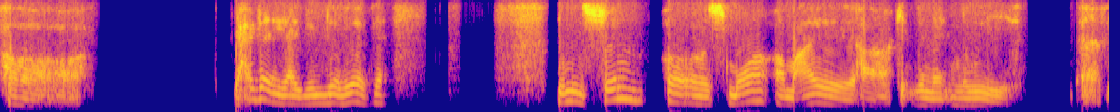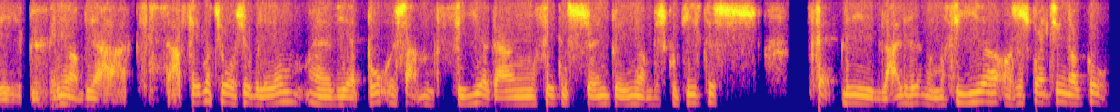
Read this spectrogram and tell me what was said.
Og jeg har ikke været, jeg, jeg ved, jeg, nu min søn og mor og mig har kendt hinanden nu i, ja, vi blevet enige om, vi har, har 25 års jubilæum. Øh, Vi har boet sammen fire gange, fik en søn, blev enige om, vi skulle giftes, fandt lige lejlighed nummer fire, og så skulle alting nok gå.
